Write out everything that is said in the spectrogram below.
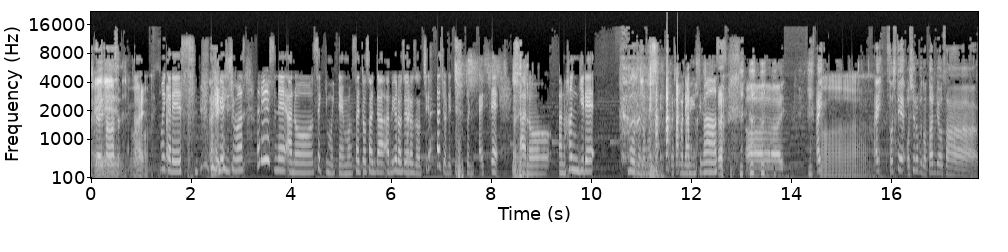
しくお願いします。えーはい。もいかです。おはい願いします。あれですね、あのさっきも言ったように、斉藤さんが、あの、よろずよろずを違うラジオでっていうことに対して、あのあの、半切れモードのもので、よろしくお願いします。はーい。はいはい、そして、お城部の丹良さ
